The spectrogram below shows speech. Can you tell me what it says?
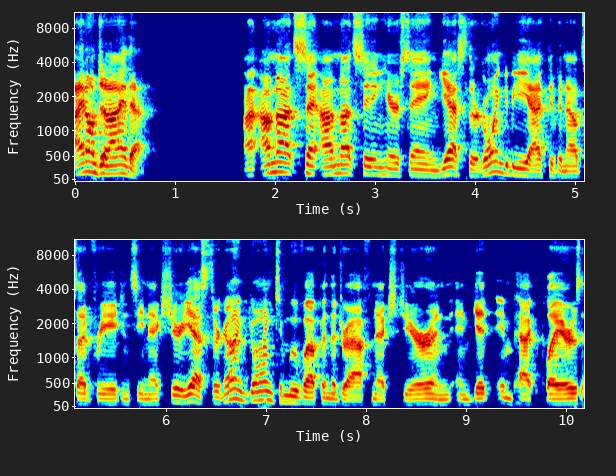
I don't deny that. I, am not saying I'm not sitting here saying yes, they're going to be active in outside free agency next year. Yes, they're going going to move up in the draft next year and and get impact players.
